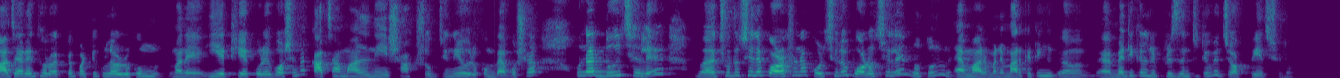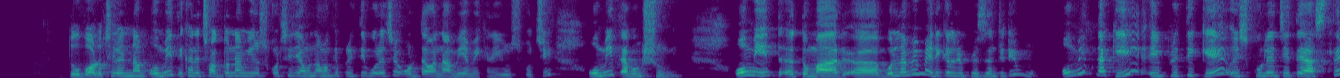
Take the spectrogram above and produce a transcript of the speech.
বাজারে ধরো একটা পার্টিকুলার ওরকম মানে ইয়ে ঠিয়ে করে বসে না কাঁচা মাল নিয়ে, শাকসবজি নিয়ে ওরকম ব্যবসা। ওনার দুই ছেলে ছোট ছেলে পড়াশোনা করছিল, বড় ছেলে নতুন এমআর মানে মার্কেটিং মেডিকেল রিপ্রেজেন্টেটিভে জব পেয়েছিল। তো বড় ছেলের নাম অমিত, এখানে ছদ্মনাম ইউজ করছি, যেমন আমাকে প্রীতি বলেছে, ওর দেওয়া নামই আমি এখানে ইউজ করছি, অমিত এবং সুমিত। অমিত তোমার বললামই মেডিকেল রিপ্রেজেন্টেটিভ অমিত নাকি এই প্রীতিকে ওই স্কুলে যেতে আসতে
